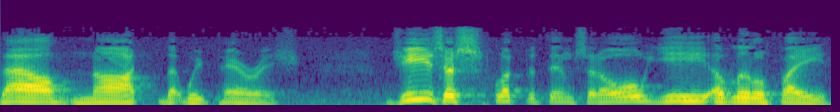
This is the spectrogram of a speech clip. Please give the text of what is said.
thou not that we perish? Jesus looked at them and said, Oh, ye of little faith.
